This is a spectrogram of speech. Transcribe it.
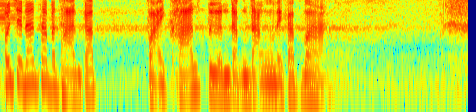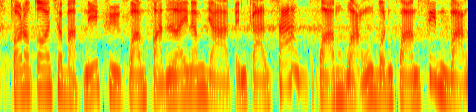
เพราะฉะนั้นท่านประธานครับฝ่ายค้านเตือนดัง ๆ เลยครับว่าพรกฉบับนี้คือความฝันไร้น้ำยาเป็นการสร้างความหวังบนความสิ้นหวัง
